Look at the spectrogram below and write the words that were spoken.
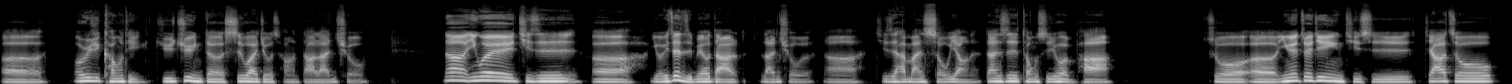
呃 Orange County 橘郡的室外球场打篮球。那因为其实呃有一阵子没有打篮球了，那其实还蛮手痒的，但是同时又很怕说呃，因为最近其实加州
